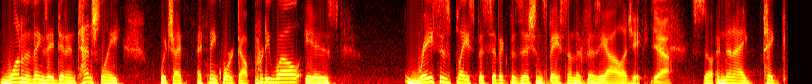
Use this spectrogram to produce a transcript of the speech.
One of the things they did intentionally, which I, I think worked out pretty well, is races play specific positions based on their physiology. Yeah. So, and then I take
